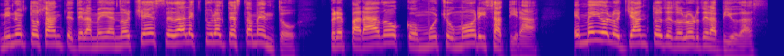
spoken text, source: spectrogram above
Minutos antes de la medianoche se da lectura al testamento, preparado con mucho humor y sátira, en medio de los llantos de dolor de las viudas.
